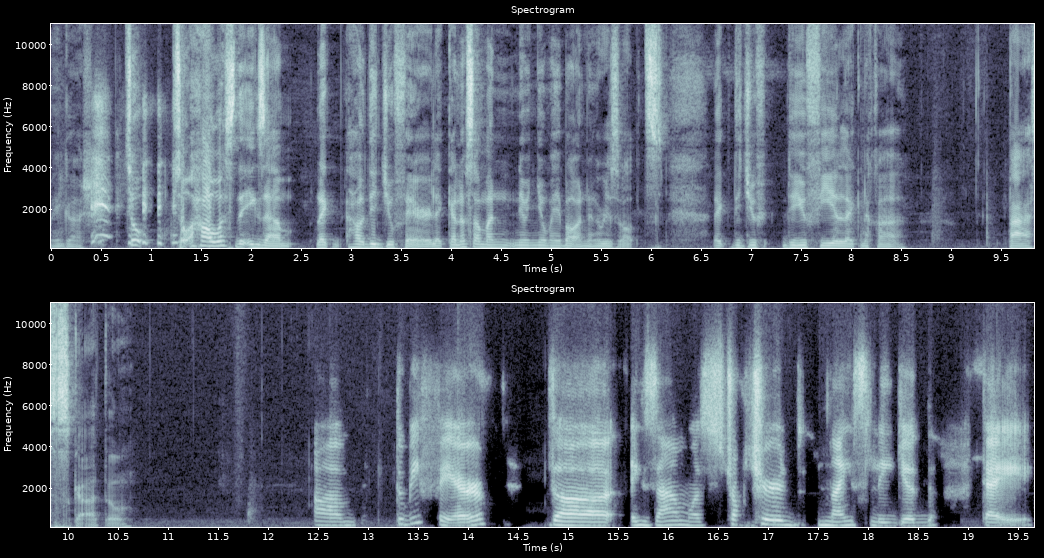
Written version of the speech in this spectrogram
my gosh. So, so how was the exam? Like, how did you fare? Like, kano sa man ninyo mahibaon ng results? Like, did you, do you feel like naka pass ka ato? Um, to be fair, the exam was structured nicely good. Kay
